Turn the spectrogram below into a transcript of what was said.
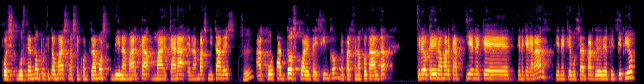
pues buscando un poquito más nos encontramos Dinamarca marcará en ambas mitades ¿Sí? a cuota 2.45, me parece una cuota alta. Creo que Dinamarca tiene que, tiene que ganar, tiene que buscar el partido desde el principio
